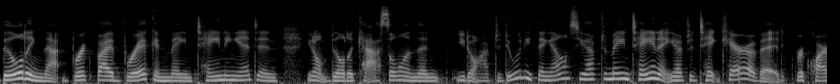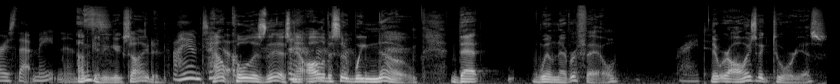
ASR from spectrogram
building that brick by brick and maintaining it. And you don't build a castle and then you don't have to do anything else. You have to maintain it, you have to take care of it. It requires that maintenance. I'm getting excited. I am too. How cool is this? Now, all of a sudden, we know that we'll never fail, right. that we're always victorious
